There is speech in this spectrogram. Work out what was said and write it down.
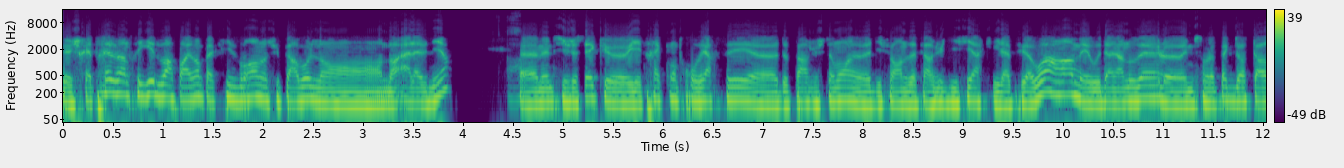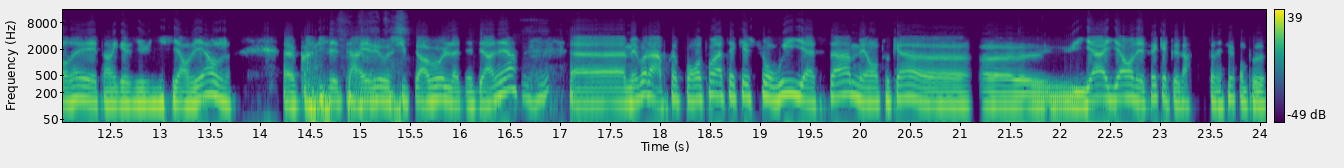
je serais très intrigué de voir par exemple à Chris Brown au Super Bowl dans, dans à l'avenir ah. Euh, même si je sais qu'il est très controversé euh, de par justement euh, différentes affaires judiciaires qu'il a pu avoir, hein, mais aux dernières nouvelles, il me semble pas que Dr Dre est un casier judiciaire vierge quand il est arrivé au Super Bowl l'année dernière. Mhm. mais voilà, après pour répondre à ta question, oui, il y a ça, mais en tout cas, il y a, il y a en effet quelques artistes en effet qu'on peut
